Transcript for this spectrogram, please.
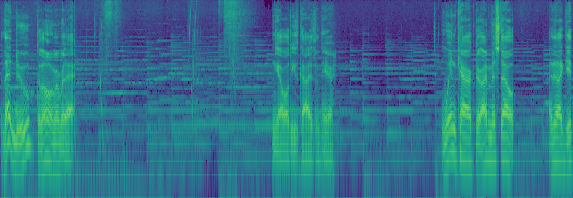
Is that new? Because I don't remember that. You got all these guys in here. Wind character. I missed out. I did I get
